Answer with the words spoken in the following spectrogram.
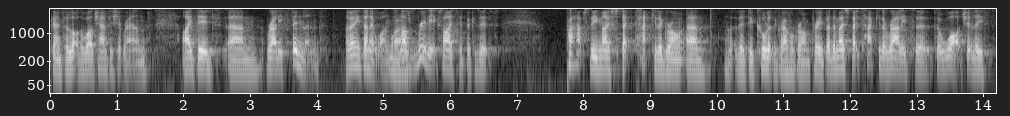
going to a lot of the World Championship rounds. I did um, Rally Finland. I've only done it once, and I was really excited because it's perhaps the most spectacular Grand. Um, they do call it the Gravel Grand Prix, but the most spectacular rally to, to watch. At least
